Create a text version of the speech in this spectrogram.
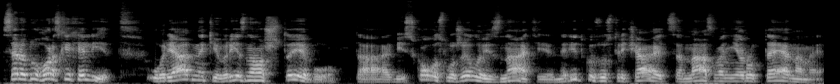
Серед угорських еліт, урядників різного штибу та військовослужилої знаті нерідко зустрічаються названі рутенами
